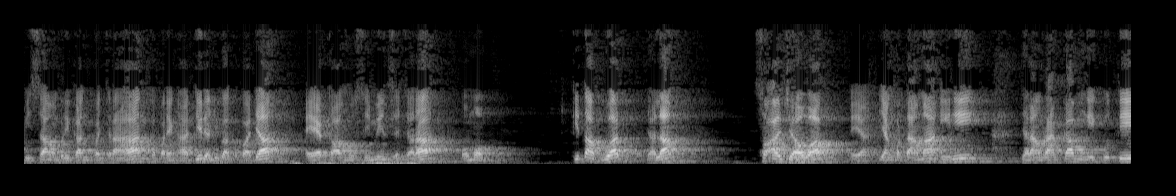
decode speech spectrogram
bisa memberikan pencerahan kepada yang hadir dan juga kepada eh, kaum muslimin secara umum. Kita buat dalam soal jawab ya. Yang pertama ini dalam rangka mengikuti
